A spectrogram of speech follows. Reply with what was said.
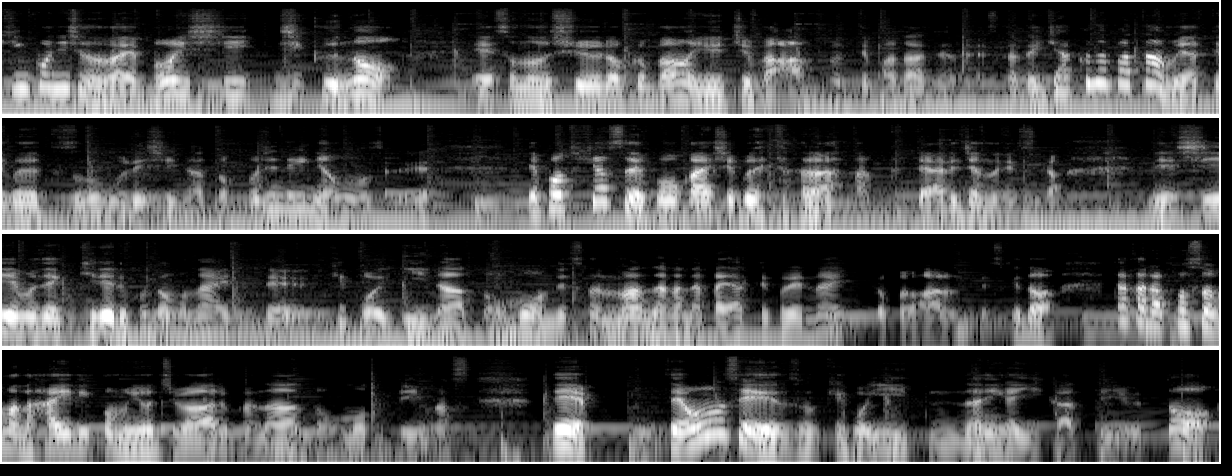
キンコン西野の場合、 Voicy 軸のえー、その収録版を YouTube アップってパターンじゃないですか。で、逆のパターンもやってくれるとすごく嬉しいなと、個人的には思うんですよね。で、ポッドキャストで公開してくれたら、ってあれじゃないですか。ね、CM で切れることもないので、結構いいなと思うんですが、まあなかなかやってくれないってところはあるんですけど、だからこそまだ入り込む余地はあるかなと思っています。で、で音声結構いい、何がいいかっていうと、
